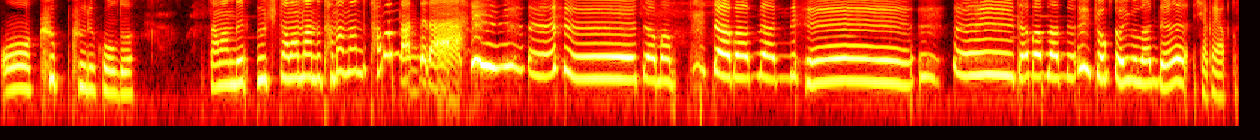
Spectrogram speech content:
O kıpkırık oldu. Tamamdır. 3 tamamlandı. Tamamlandı. Tamamlandı da. tamam. Tamamlandı. tamamlandı. Çok duygulandı. Şaka yaptım.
